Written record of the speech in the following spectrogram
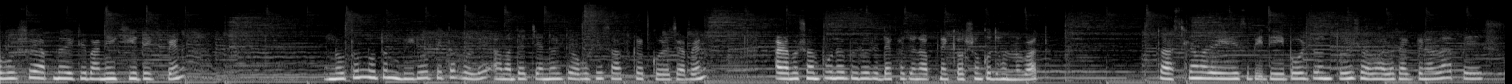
অবশ্যই আপনারা এটি বানিয়ে খেয়ে দেখবেন। নতুন নতুন ভিডিও পেতে হলে আমাদের চ্যানেলটি অবশ্যই সাবস্ক্রাইব করে যাবেন। আর আমার সম্পূর্ণ ভিডিওটি দেখার জন্য আপনাকে অসংখ্য ধন্যবাদ। তো আজকে আমাদের এই রেসিপিটি এই পর্যন্তই। সব ভালো থাকবেন। আল্লাহ হাফেজ।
